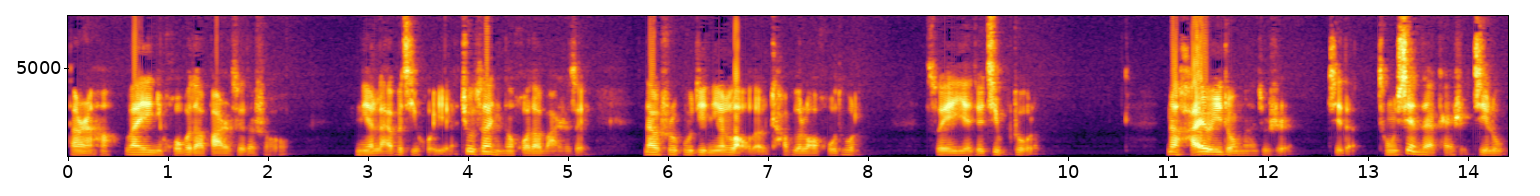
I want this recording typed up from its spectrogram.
当然哈，万一你活不到八十岁的时候，你也来不及回忆了。就算你能活到八十岁，那个时候估计你也老的差不多老糊涂了，所以也就记不住了。那还有一种呢，就是记得从现在开始记录，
